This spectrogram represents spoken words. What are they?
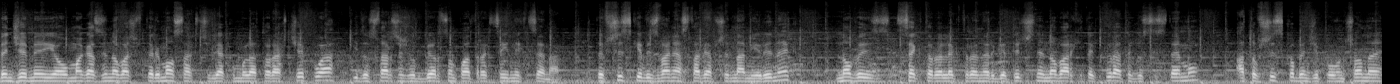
będziemy ją magazynować w termosach, czyli akumulatorach ciepła i dostarczać odbiorcom po atrakcyjnych cenach. Te wszystkie wyzwania stawia przed nami rynek, nowy sektor elektroenergetyczny, nowa architektura tego systemu, a to wszystko będzie połączone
